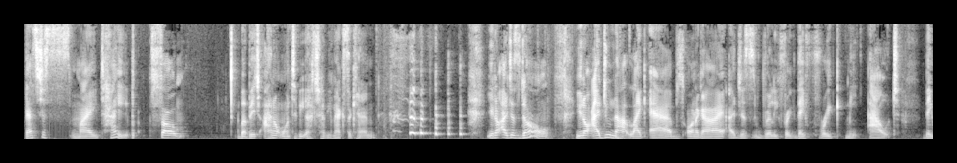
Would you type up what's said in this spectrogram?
That's just my type. So, but bitch, I don't want to be a chubby Mexican. You know, I just don't. You know, I do not like abs on a guy. I just really freak. They freak me out. They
